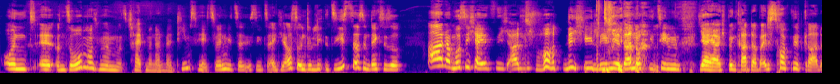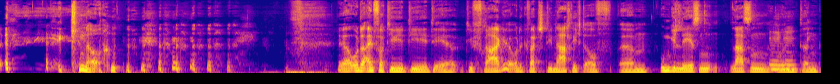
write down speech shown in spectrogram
Und, äh, und so muss man, schreibt man dann bei Teams, hey Sven, wie sieht's eigentlich aus? Und du siehst das und denkst dir so, ah, da muss ich ja jetzt nicht antworten. Ich nehme mir dann noch die zehn Minuten. Ja, ja, ich bin gerade dabei, das trocknet gerade. Genau. Ja, oder einfach die, die, die, die Frage oder Quatsch, die Nachricht auf ähm, ungelesen lassen Mhm. und dann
